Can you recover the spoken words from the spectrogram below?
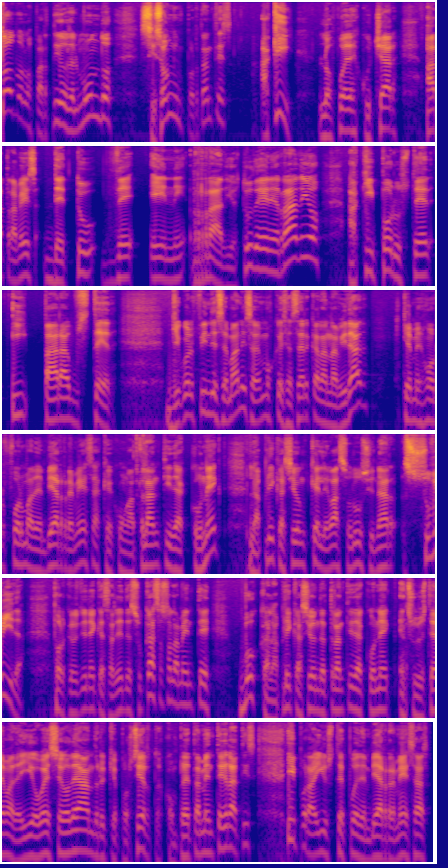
Todos los partidos del mundo, si son importantes, aquí los puede escuchar a través de tu DN Radio. Tu DN Radio, aquí por usted y para usted. Llegó el fin de semana y sabemos que se acerca la Navidad. Qué mejor forma de enviar remesas que con Atlántida Connect, la aplicación que le va a solucionar su vida, porque no tiene que salir de su casa, solamente busca la aplicación de Atlántida Connect en su sistema de iOS o de Android, que por cierto es completamente gratis, y por ahí usted puede enviar remesas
